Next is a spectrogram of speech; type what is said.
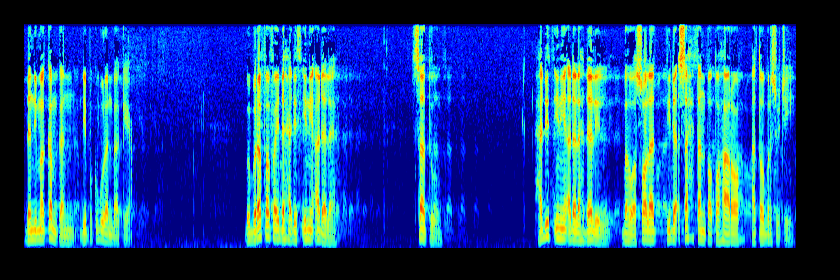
dan dimakamkan di pekuburan Baqi'. Beberapa faedah hadis ini adalah satu, Hadis ini adalah dalil bahwa salat tidak sah tanpa taharah atau bersuci.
